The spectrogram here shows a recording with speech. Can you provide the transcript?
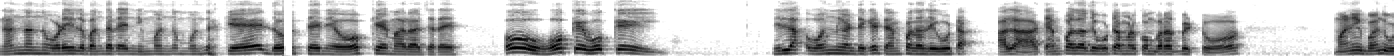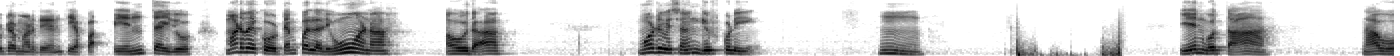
ನನ್ನನ್ನು ಒಡೆಯಲು ಬಂದರೆ ನಿಮ್ಮನ್ನು ಮುಂದಕ್ಕೆ ದೋಗ್ತೇನೆ ಓಕೆ ಮಹಾರಾಜರೇ. ಓ, ಓಕೆ ಓಕೆ. ಇಲ್ಲ, ಒಂದು ಗಂಟೆಗೆ ಟೆಂಪಲಲ್ಲಿ ಊಟ. ಅಲ್ಲ, ಟೆಂಪಲಲ್ಲಿ ಊಟ ಮಾಡ್ಕೊಂಡ್ ಬರೋದ್ ಬಿಟ್ಟು ಮನೆಗೆ ಬಂದು ಊಟ ಮಾಡಿದೆ ಅಂತೀಯಪ್ಪ. ಎಂತ ಇದು? ಮಾಡಬೇಕು, ಟೆಂಪಲಲ್ಲಿ. ಹ್ಞೂ ಅಣ್ಣ. ಹೌದಾ? ಮೋಟಿವೇಶನ್ ಗಿಫ್ಟ್ ಕೊಡಿ. ಹ್ಮ್. ಏನು ಗೊತ್ತಾ? ನಾವು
